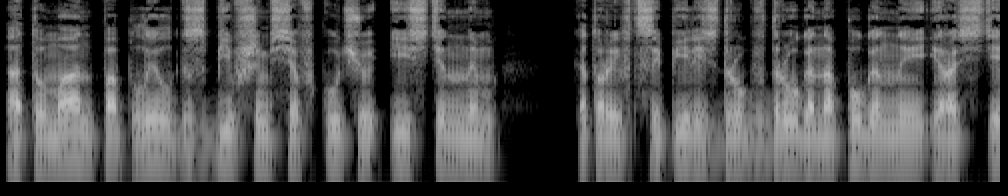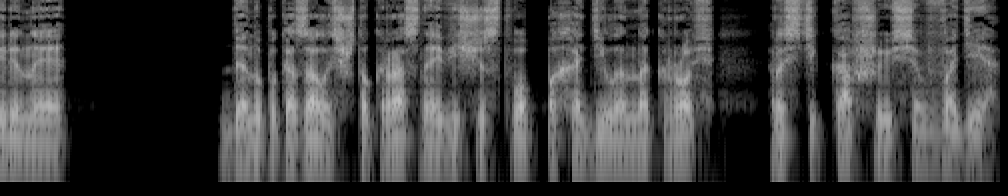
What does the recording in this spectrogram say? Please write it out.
а туман поплыл к сбившимся в кучу истинным, которые вцепились друг в друга, напуганные и растерянные, Дэну показалось, что красное вещество походило на кровь, растекавшуюся в воде.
